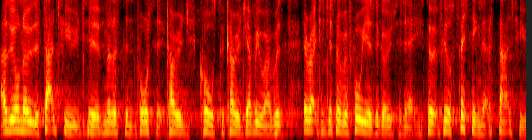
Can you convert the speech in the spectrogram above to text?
As we all know, the statue to Millicent Fawcett, Courage Calls to Courage Everywhere, was erected just over four years ago today, so it feels fitting that a statue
